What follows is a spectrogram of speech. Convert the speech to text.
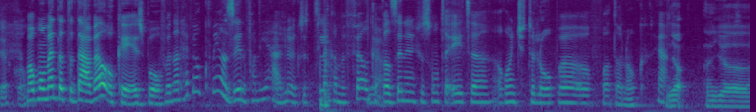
Maar op het moment dat het daar wel oké is boven, dan heb je ook meer zin van, ja, leuk, het is lekker aan mijn vel. Ik Ja. heb wel zin in gezond te eten, een rondje te lopen of wat dan ook. Ja. En, je,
